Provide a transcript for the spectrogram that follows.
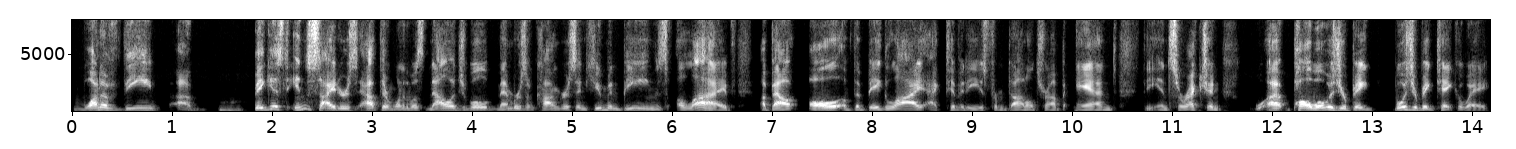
one of the uh, biggest insiders out there, one of the most knowledgeable members of Congress and human beings alive about all of the big lie activities from Donald Trump and the insurrection. Uh, Paul, what was your big what was your big takeaway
